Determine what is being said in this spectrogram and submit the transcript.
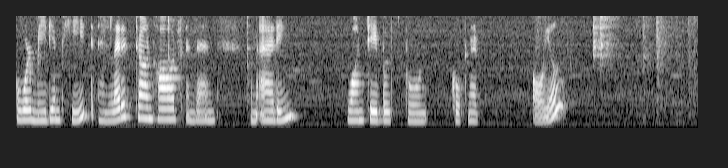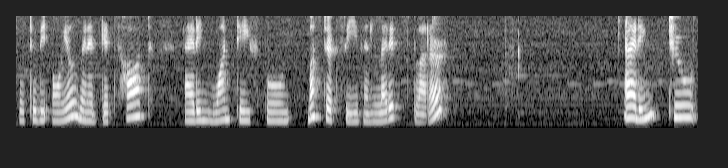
over medium heat and let it turn hot and then I'm adding 1 tablespoon coconut oil so to the oil when it gets hot, adding 1 teaspoon mustard seeds and let it splutter. Adding 2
